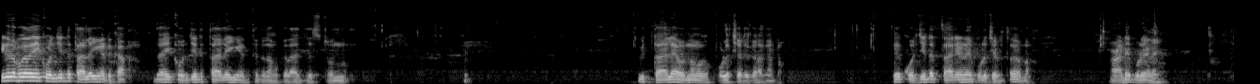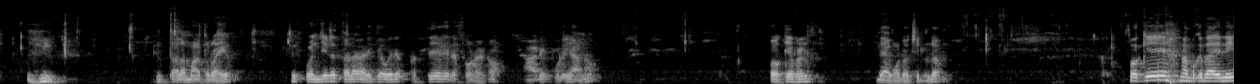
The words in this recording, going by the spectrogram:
ഇനി നമുക്ക് ഈ കൊഞ്ചിന്റെ തലയും എടുക്കാം. ഇതായി കൊഞ്ചിന്റെ തലയും എടുത്തിട്ട് നമുക്കത് ജസ്റ്റ് ഒന്ന് ഈ തല ഒന്ന് നമുക്ക് പൊളിച്ചെടുക്കണം കേട്ടോ. ഇത് കൊഞ്ചിന്റെ തലയാണ് പൊളിച്ചെടുത്തത് കേട്ടോ. അടിപൊളിയാണ് തല മാത്രമായി. കൊഞ്ചിന്റെ തല കഴിക്കാൻ ഒരു പ്രത്യേക രസമാണ് കേട്ടോ. ആടി പൊളിയാണ് ഓക്കെ ഫ്രണ്ട്സ് ഇത് അങ്ങോട്ട് വെച്ചിട്ടുണ്ട്. ഓക്കെ നമുക്കിത് ഇനി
